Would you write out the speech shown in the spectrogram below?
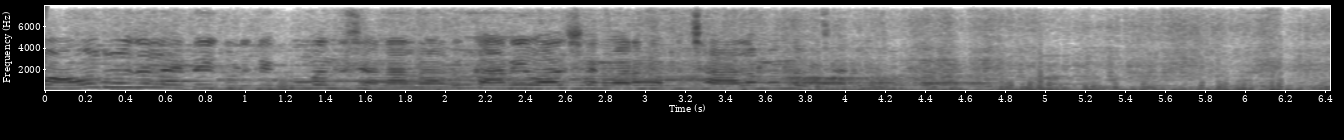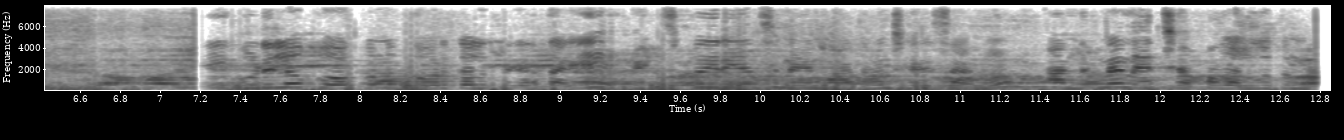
మామూలు రోజుల్లో అయితే గుడికి ఎక్కువ మంది జనాలు రారు. కానీ వాళ్ళు శనివారం అప్పుడు చాలా మంది వచ్చారు ఈ గుడిలో కోరుకున్న కోరికలు తీరుతాయి. ఎక్స్పీరియన్స్ నేను మాత్రం చేశాను. అందుకనే నేను చెప్పగలుగుతున్నాను.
